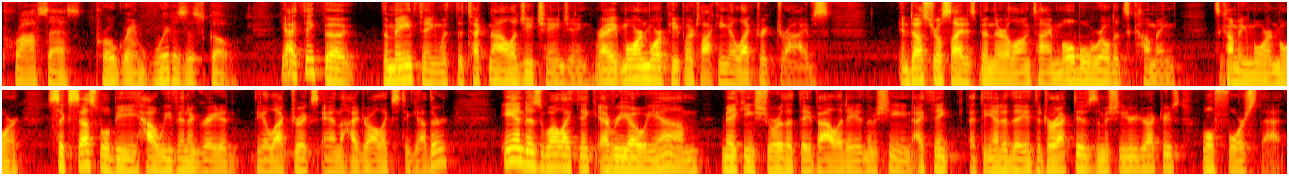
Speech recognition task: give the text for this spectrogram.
process, program, where does this go? Yeah, I think the, the main thing with the technology changing, right? More and more people are talking electric drives. Industrial side, it's been there a long time. Mobile world, it's coming. It's coming more and more. Success will be how we've integrated the electrics and the hydraulics together. And as well, I think every OEM making sure that they validated the machine. I think at the end of the day, the directives, the machinery directives, will force that.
